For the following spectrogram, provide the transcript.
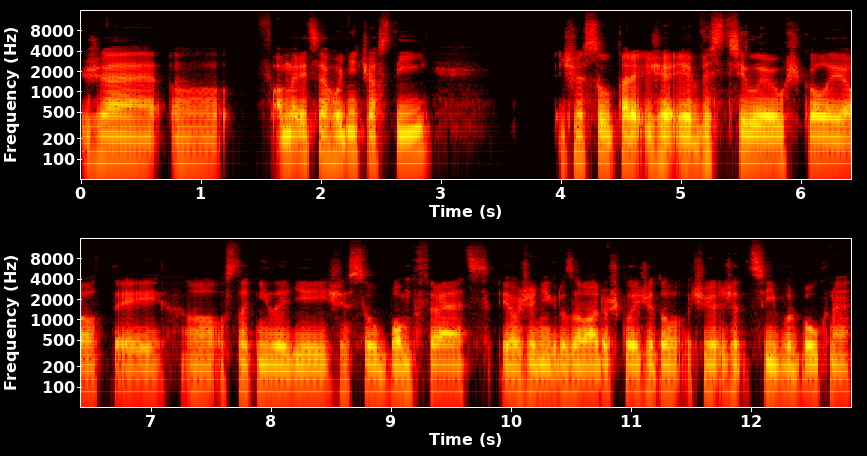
že uh, v Americe je hodně častý, že jsou tady, že je vystřilují školy, jo, ty uh, ostatní lidi, že jsou bomb threats, jo, že někdo zavá do školy, že to, že, že si odbouchne.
